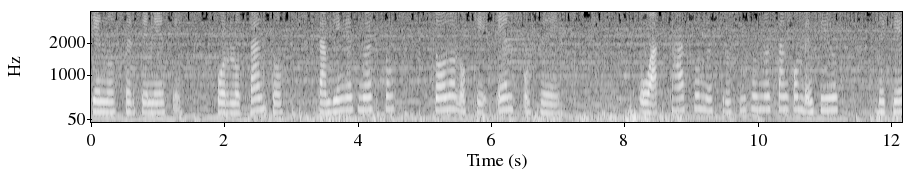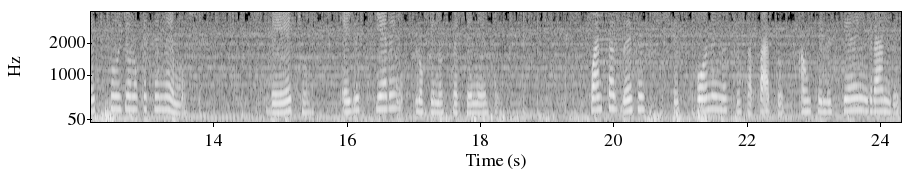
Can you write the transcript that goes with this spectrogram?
que nos pertenece, por lo tanto, también es nuestro todo lo que Él posee. ¿O acaso nuestros hijos no están convencidos de que es suyo lo que tenemos? De hecho, ellos quieren lo que nos pertenece. ¿Cuántas veces se ponen nuestros zapatos aunque les queden grandes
